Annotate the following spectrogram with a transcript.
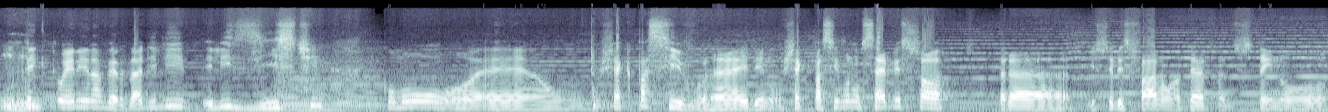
O Take 20, na verdade, ele, ele existe como é, um cheque passivo, né? Ele, o cheque passivo não serve só para Isso eles falam até, isso tem no.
